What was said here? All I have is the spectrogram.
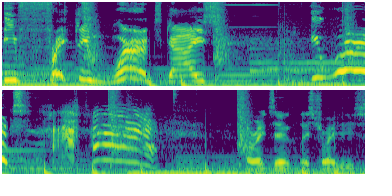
It freaking works, guys! It works! All right, so let's try this.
